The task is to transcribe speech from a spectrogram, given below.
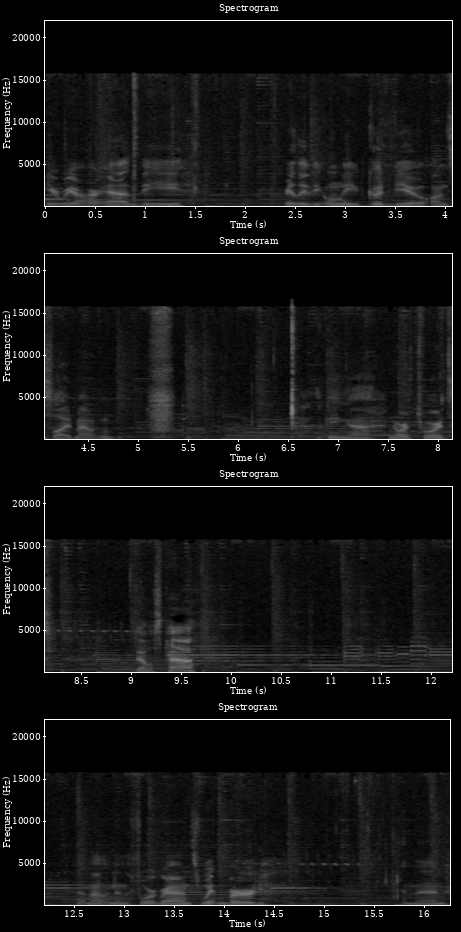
Here we are at the, really the only good view on Slide Mountain. Looking uh, north towards Devil's Path. That mountain in the foreground is Wittenberg. And then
